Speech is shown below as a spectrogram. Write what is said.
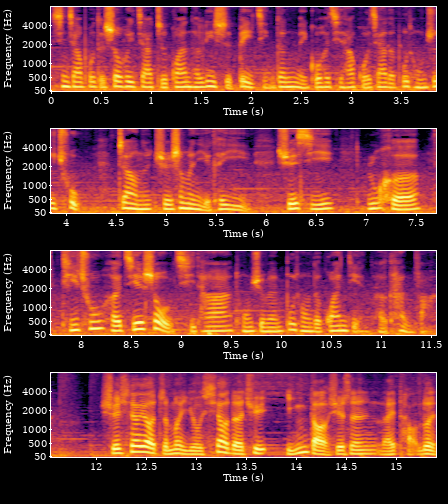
新加坡的社会价值观和历史背景跟美国和其他国家的不同之处。这样呢，学生们也可以学习如何提出和接受其他同学们不同的观点和看法。学校要怎么有效的去引导学生来讨论，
